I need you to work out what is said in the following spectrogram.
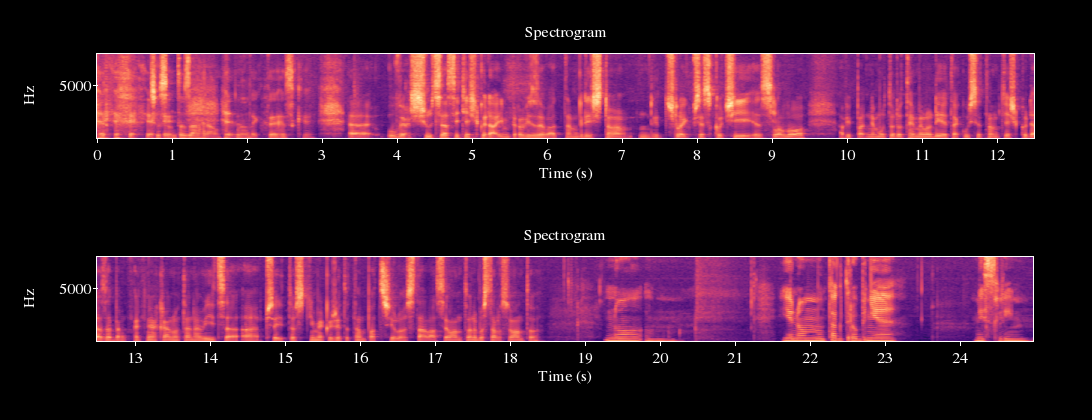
Co jsem to zahral. No. tak to je hezké. Uh, u veršů se asi těžko dá improvizovat. Tam, když to člověk přeskočí slovo a vypadne mu to do té melodie, tak už se tam těžko dá zabrknout nějaká nota navíc a, a přejít to s tím, jako že to tam patřilo. Stává se vám to, nebo stalo se vám to? No, um, jenom tak drobně myslím.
